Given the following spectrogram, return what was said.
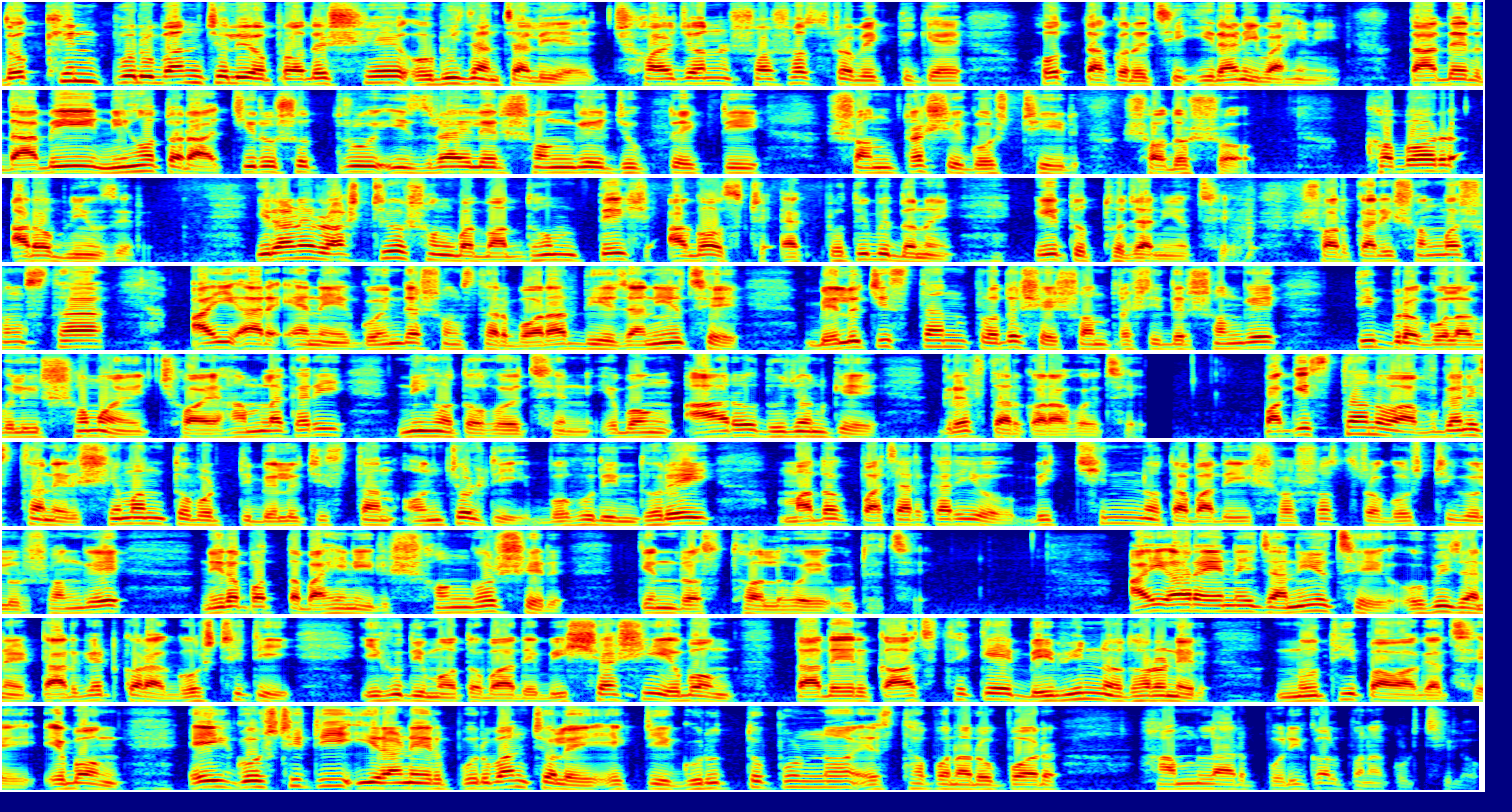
দক্ষিণ পূর্বাঞ্চলীয় প্রদেশে অভিযান চালিয়ে ছয়জন সশস্ত্র ব্যক্তিকে হত্যা করেছে ইরানি বাহিনী। তাদের দাবি, নিহতরা চিরশত্রু ইসরায়েলের সঙ্গে যুক্ত একটি সন্ত্রাসী গোষ্ঠীর সদস্য। খবর আরব নিউজের। ইরানের রাষ্ট্রীয় সংবাদ মাধ্যম তেইশ আগস্ট এক প্রতিবেদনে এ তথ্য জানিয়েছে। সরকারি সংবাদ সংস্থা আইআরএনএ গোয়েন্দা সংস্থার বরাত দিয়ে জানিয়েছে, বেলুচিস্তান প্রদেশে সন্ত্রাসীদের সঙ্গে তীব্র গোলাগুলির সময় ছয় হামলাকারী নিহত হয়েছেন এবং আরও দুজনকে গ্রেফতার করা হয়েছে। পাকিস্তান ও আফগানিস্তানের সীমান্তবর্তী বেলুচিস্তান অঞ্চলটি বহুদিন ধরেই মাদক পাচারকারী ও বিচ্ছিন্নতাবাদী সশস্ত্র গোষ্ঠীগুলোর সঙ্গে নিরাপত্তা বাহিনীর সংঘর্ষের কেন্দ্রস্থল হয়ে উঠেছে। আইআরএনএ জানিয়েছে, অভিযানে টার্গেট করা গোষ্ঠীটি ইহুদি মতবাদে বিশ্বাসী এবং তাদের কাছ থেকে বিভিন্ন ধরনের নথি পাওয়া গেছে এবং এই গোষ্ঠীটি ইরানের পূর্বাঞ্চলে একটি গুরুত্বপূর্ণ স্থাপনার উপর হামলার পরিকল্পনা করছিল।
